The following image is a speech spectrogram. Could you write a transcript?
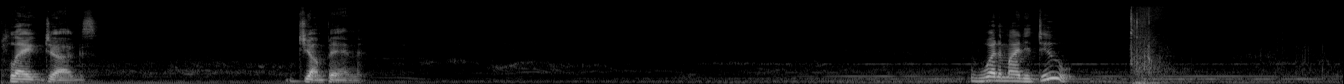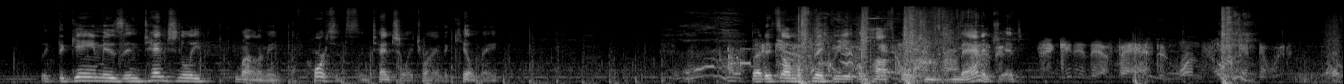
plague jugs jump in. What am I to do? Like, the game is intentionally... Well, I mean, of course it's intentionally trying to kill me. But it's almost making it impossible to manage it. Get in there fast and one foot can do it. Would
